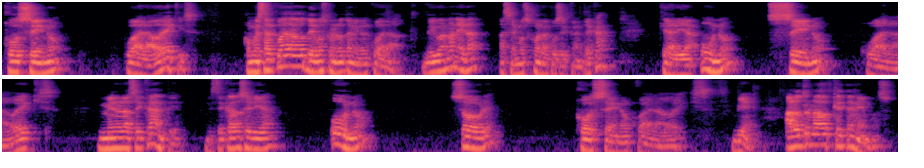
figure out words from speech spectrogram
coseno cuadrado de x. Como está al cuadrado, debemos ponerlo también al cuadrado. De igual manera, hacemos con la cosecante acá. Quedaría 1 seno cuadrado de x. Menos la secante. En este caso sería 1 sobre coseno cuadrado de x. Bien. Al otro lado, ¿qué tenemos?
